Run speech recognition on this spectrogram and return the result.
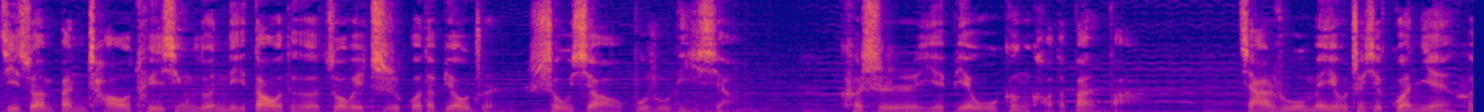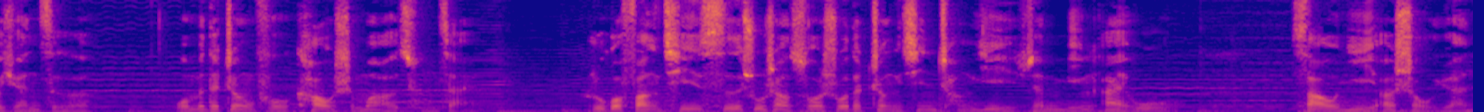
计算本朝推行伦理道德作为治国的标准，收效不如理想，可是也别无更好的办法。假如没有这些观念和原则，我们的政府靠什么而存在？如果放弃四书上所说的正心诚意、人民爱物、扫逆而守元。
